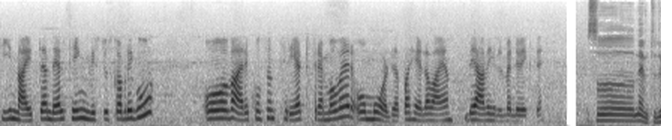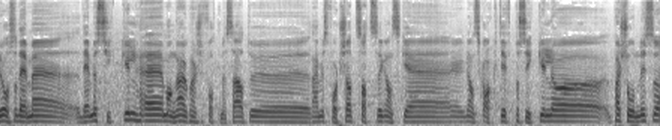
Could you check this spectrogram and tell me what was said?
si nei til en del ting hvis du skal bli god. Og være konsentrert fremover og målretta hele veien. Det er veldig, veldig viktig. Så nevnte du også det med, det med sykkel. Eh, mange har jo kanskje fått med seg at du nærmest fortsatt satser ganske, ganske aktivt på sykkel. Og personlig så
